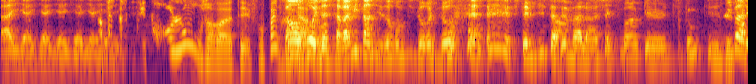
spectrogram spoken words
Aïe aïe aïe aïe aïe aïe En fait, parce que t'es trop long, genre, euh, t'es- faut pas être. 20 euros, derrière Eden, ça va vite, hein, 10 euros, 10 euros, 10 euros. Je te le dis, ça Ah. fait mal, hein, à chaque fois que tu tombes, c'est 10 C'est balles, pas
